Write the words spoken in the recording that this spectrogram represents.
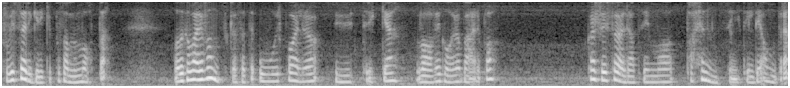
For vi sørger ikke på samme måte. Og det kan være vanskelig å sette ord på eller å uttrykke hva vi går og bærer på. Kanskje vi føler at vi må ta hensyn til de andre,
